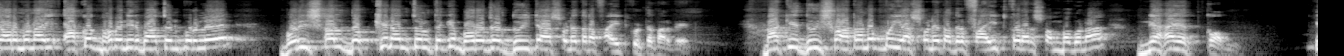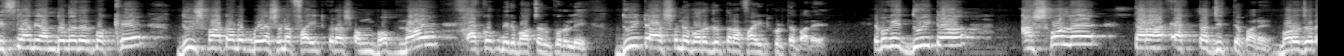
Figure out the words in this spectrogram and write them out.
চরমনাই এককভাবে নির্বাচন করলে বরিশাল দক্ষিণ অঞ্চল থেকে বড়জোর দুইটা আসনে তারা ফাইট করতে পারবে। বাকি দুইশো আটানব্বই আসনে তাদের ফাইট করার সম্ভাবনা নেহায়ত কম। ইসলামী আন্দোলনের পক্ষে দুইশো আটানব্বই আসনে ফাইট করা সম্ভব নয়, একক নির্বাচন করলে। দুইটা আসনে বড়জোর তারা ফাইট করতে পারে। এবং এই দুইটা আসলে তারা একটা জিততে পারে। বড়জোর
